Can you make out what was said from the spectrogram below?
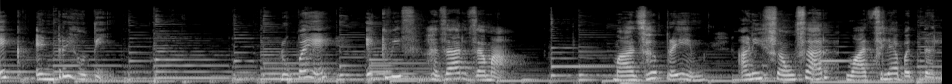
एक एंट्री होती. रुपये एकवीस हजार जमा. माझं प्रेम आणि संसार वाचल्याबद्दल.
